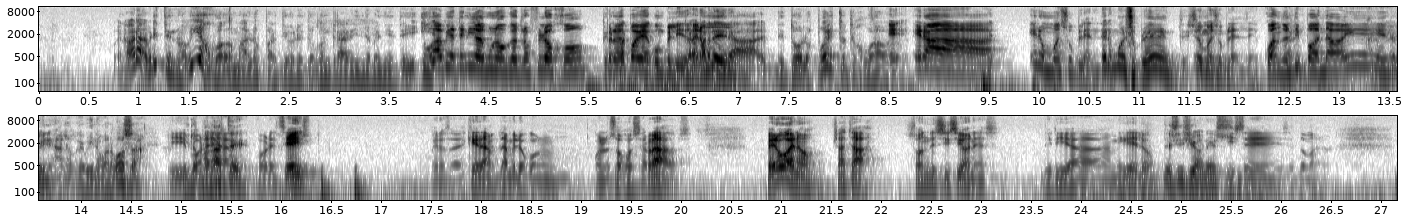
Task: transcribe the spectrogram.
Bueno, ahora Brites no había jugado mal los partidos le tocó entrar en Independiente. Y, Tú y- había tenido alguno que otro flojo, pero, después había cumplido. pero Era aparte un, era de todos los puestos te jugaba. eh, era, era un buen suplente. Era un buen suplente. Era un buen suplente. Cuando el tipo andaba bien. A lo, que vino, a lo que vino Barbosa. ¿Y, Y lo pagaste? por el- sí. Pero sabes qué, Dá- dámelo con, con los ojos cerrados. Pero bueno, ya está. Son decisiones, diría Miguelo. Decisiones. Y se, se tomaron.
